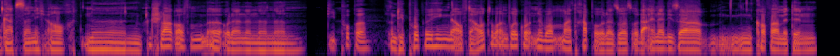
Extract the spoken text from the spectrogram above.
Gab es da nicht auch einen Anschlag auf dem, äh, oder einen, einen die Puppe. Und die Puppe hing da auf der Autobahnbrücke und eine Bombenattrappe oder sowas. Oder einer dieser m, Koffer mit den.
